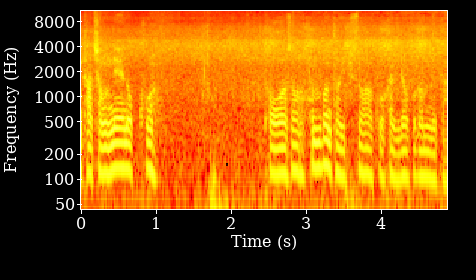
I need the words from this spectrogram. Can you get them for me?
대충 다 정리해 놓고 더워서 한 번 더 입수하고 가려고 합니다.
